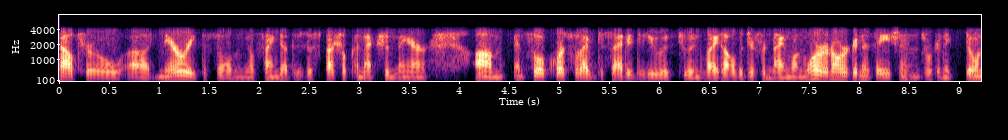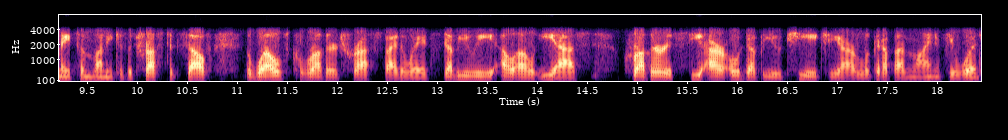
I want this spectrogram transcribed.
Paltrow uh, narrate the film, and you'll find out there's a special connection there. Um, and so, of course, what I've decided to do is to invite all the different 911 organizations. We're going to donate some money to the trust itself. The Welles Crowther Trust, by the way, it's W E L L E S Crowther is C R O W T H E R. Look it up online if you would.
